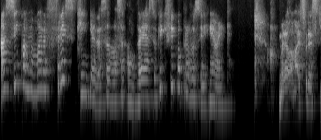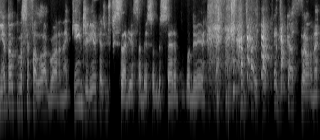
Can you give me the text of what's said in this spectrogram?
Assim, com a memória fresquinha dessa nossa conversa, o que, que ficou para você, Henrique? Mirela, mais fresquinha está o que você falou agora, né? Quem diria que a gente precisaria saber sobre o cérebro para poder trabalhar a educação, né?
